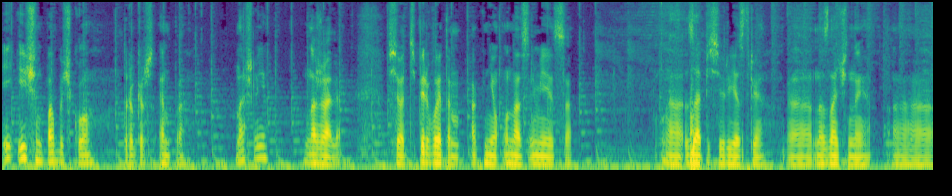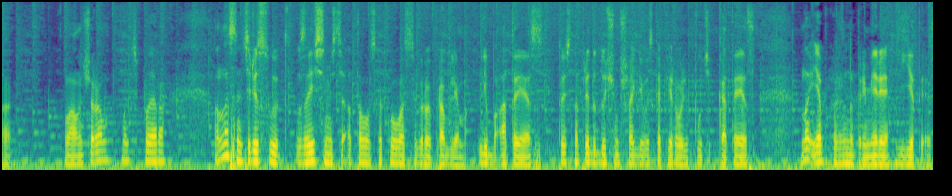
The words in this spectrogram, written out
и ищем папочку Druggers MP. Нашли, нажали. Все, теперь в этом окне у нас имеется э, записи в реестре, э, назначенные э, лаунчером мультиплеера. Но нас интересует, в зависимости от того, с какой у вас игрой проблема, либо ATS, то есть на предыдущем шаге вы скопировали путь к ATS, но я покажу на примере ETS.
